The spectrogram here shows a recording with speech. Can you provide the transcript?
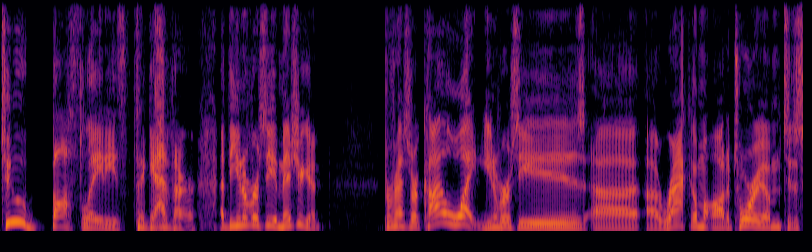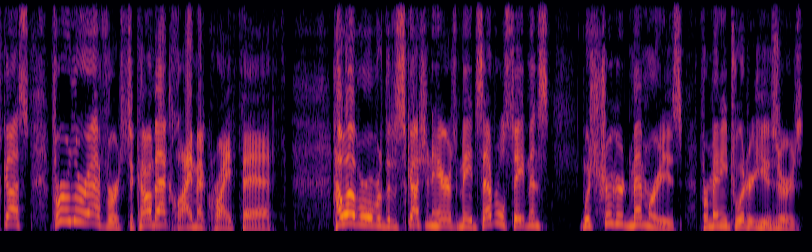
two boss ladies together at the University of Michigan. Professor Kyle Whyte, University's uh, uh, Rackham Auditorium, to discuss further efforts to combat climate crisis. However, over the discussion, Harris made several statements which triggered memories for many Twitter users.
